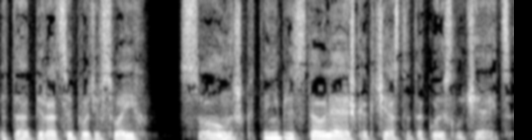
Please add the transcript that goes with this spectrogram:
Это операция против своих. Солнышко, ты не представляешь, как часто такое случается.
